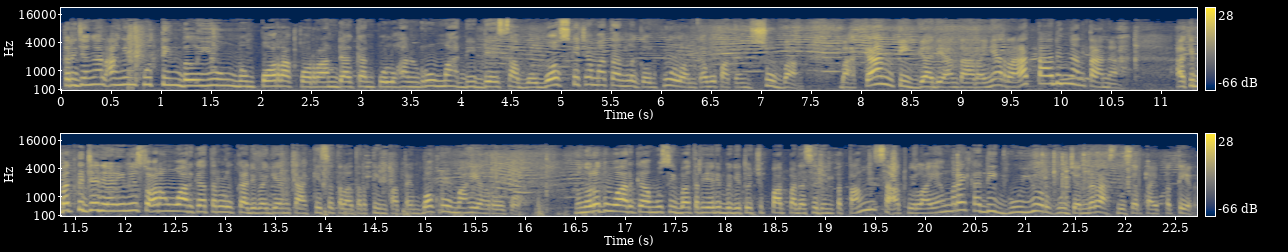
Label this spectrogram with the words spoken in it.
Terjangan angin puting beliung memporak-porandakan puluhan rumah di Desa Bobos, Kecamatan Legon Kulon, Kabupaten Subang. Bahkan tiga di antaranya rata dengan tanah. Akibat kejadian ini, seorang warga terluka di bagian kaki setelah tertimpa tembok rumah yang roboh. Menurut warga, musibah terjadi begitu cepat pada Senin petang saat wilayah mereka diguyur hujan deras disertai petir.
